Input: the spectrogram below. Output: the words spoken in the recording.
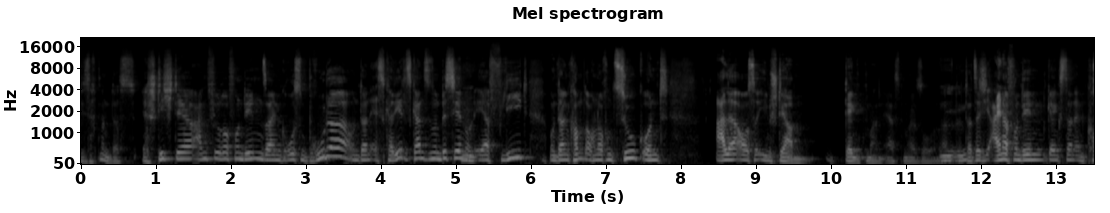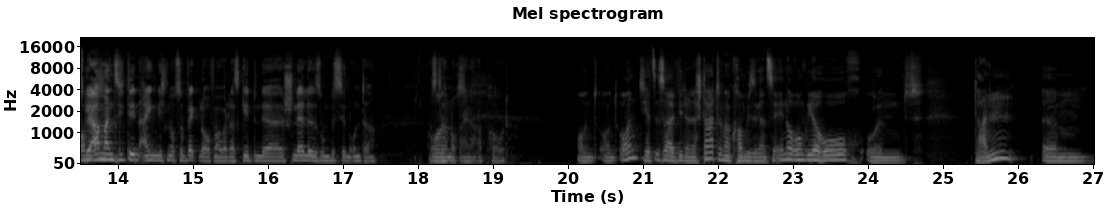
wie sagt man das? Er sticht der Anführer von denen seinen großen Bruder und dann eskaliert das Ganze so ein bisschen Mhm. und er flieht und dann kommt auch noch ein Zug und alle außer ihm sterben. Denkt man erstmal so. ne? Tatsächlich einer von den Gangstern entkommt. Mhm. Ja, man sieht den eigentlich noch so weglaufen, aber das geht in der Schnelle so ein bisschen unter, dass da Und- noch einer abhaut. Und, und, und, jetzt ist er halt wieder in der Stadt und dann kommen diese ganzen Erinnerungen wieder hoch und dann ähm,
